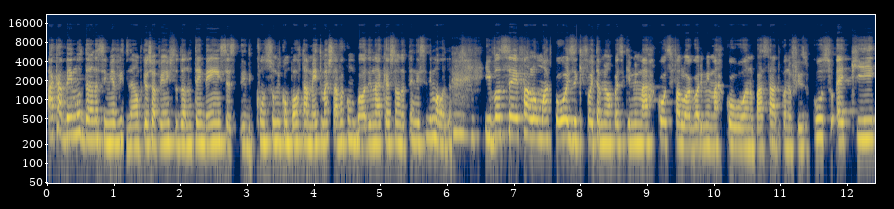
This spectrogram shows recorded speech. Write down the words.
acabei mudando assim minha visão, porque eu já venho estudando tendências de consumo e comportamento, mas estava com bode na questão da tendência de moda. E você falou uma coisa que foi também uma coisa que me marcou, você falou agora e me marcou ano passado quando eu fiz o curso, é que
